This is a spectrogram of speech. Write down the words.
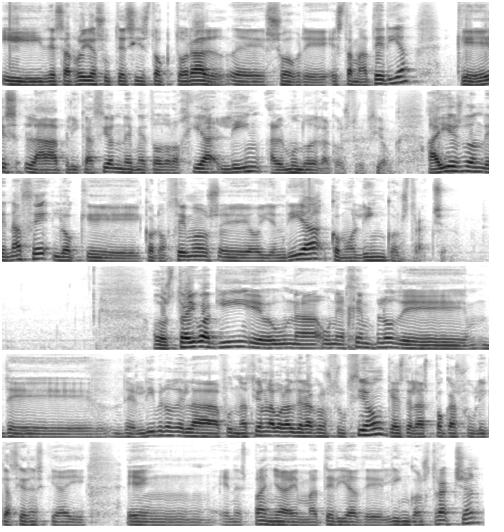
y desarrolla su tesis doctoral eh, sobre esta materia que es la aplicación de metodología Lean al mundo de la construcción. Ahí es donde nace lo que conocemos eh, hoy en día como Lean Construction. Os traigo aquí eh, un ejemplo del libro de la Fundación Laboral de la Construcción, que es de las pocas publicaciones que hay en, España en materia de Lean Construction,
